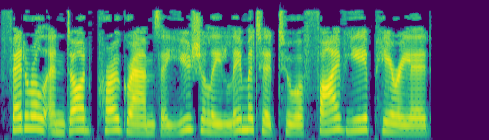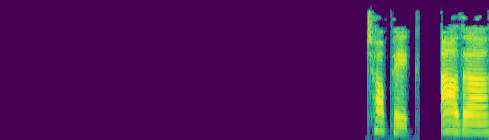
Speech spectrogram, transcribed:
Federal and DOD programs are usually limited to a five-year period. Other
